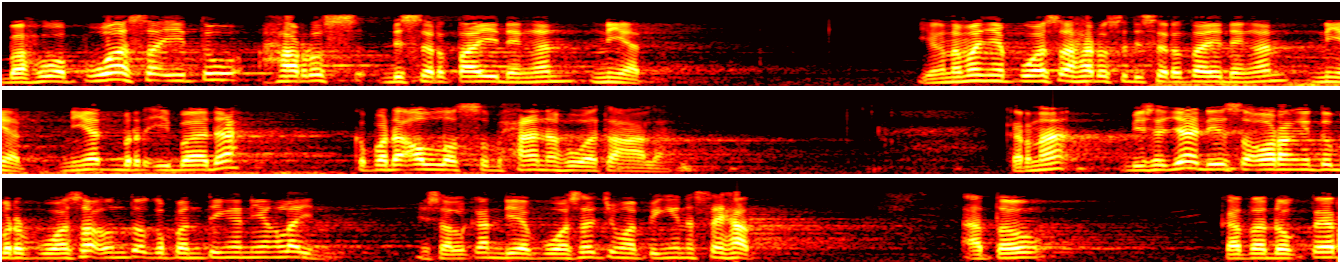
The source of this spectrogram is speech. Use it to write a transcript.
bahwa puasa itu harus disertai dengan niat. Yang namanya puasa harus disertai dengan niat, niat beribadah kepada Allah Subhanahu wa taala. Karena bisa jadi seorang itu berpuasa untuk kepentingan yang lain. Misalkan dia puasa cuma ingin sehat. Atau kata dokter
